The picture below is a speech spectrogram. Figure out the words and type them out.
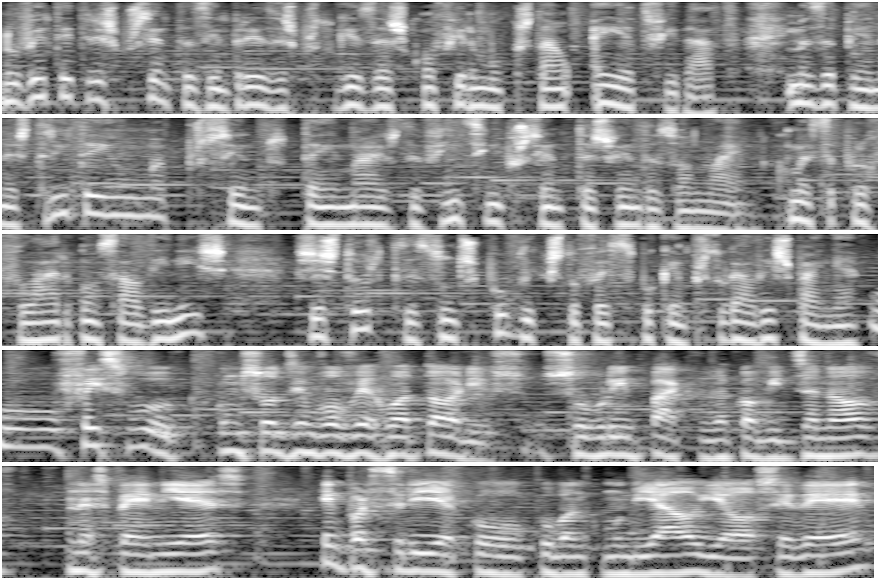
93% das empresas portuguesas confirmam que estão em atividade, mas apenas 31% têm mais de 25% das vendas online. Começa por revelar Gonçalo Diniz, gestor de assuntos públicos do Facebook em Portugal e Espanha. O Facebook começou a desenvolver relatórios sobre o impacto da Covid-19 nas PMEs, em parceria com, com o Banco Mundial e a OCDE,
